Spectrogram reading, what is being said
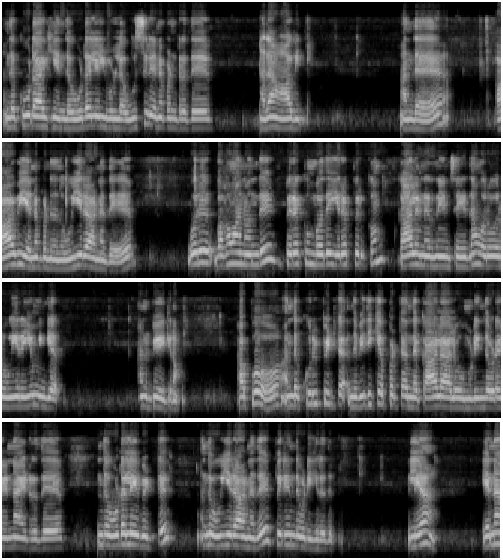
அந்த கூடாகிய இந்த உடலில் உள்ள உசுர் என்ன பண்றது? அதான் ஆவி. அந்த ஆவி என்ன பண்றது? அந்த உயிரானது ஒரு பகவான் வந்து பிறக்கும் போதே இறப்பிற்கும் கால நிர்ணயம் செய்து தான் ஒரு ஒரு உயிரையும் இங்க அனுப்பி வைக்கிறான். அப்போ அந்த குறிப்பிட்ட அந்த விதிக்கப்பட்ட அந்த கால அளவு முடிந்தவுடன் என்ன ஆயிடுறது? இந்த உடலை விட்டு அந்த உயிரானது பிரிந்து விடுகிறது. இல்லையா? ஏன்னா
